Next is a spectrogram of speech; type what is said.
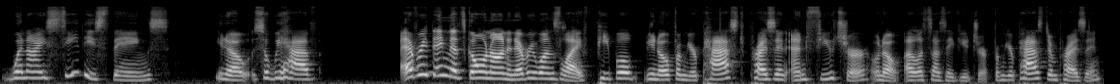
when I see these things, you know, so we have everything that's going on in everyone's life people you know from your past present and future. Oh no uh, let's not say future. From your past and present.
